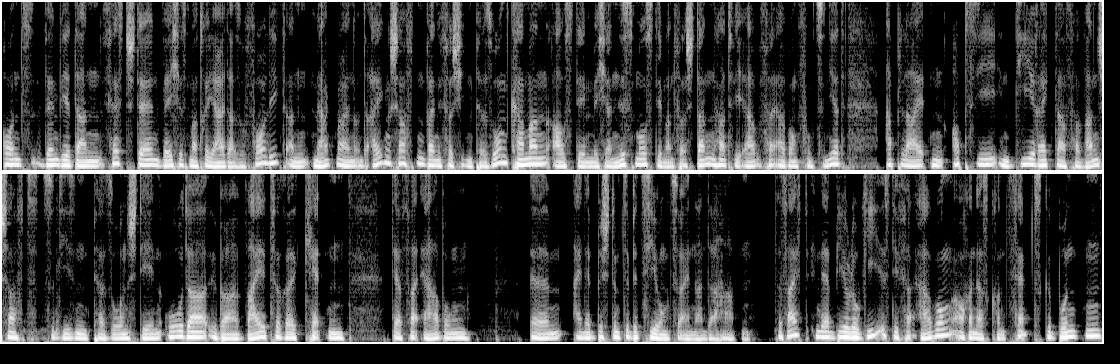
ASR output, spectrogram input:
Und wenn wir dann feststellen, welches Material da so vorliegt an Merkmalen und Eigenschaften bei den verschiedenen Personen, kann man aus dem Mechanismus, den man verstanden hat, wie Vererbung funktioniert, ableiten, ob sie in direkter Verwandtschaft zu diesen Personen stehen oder über weitere Ketten der Vererbung ähm, eine bestimmte Beziehung zueinander haben. Das heißt, in der Biologie ist die Vererbung auch an das Konzept gebunden,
